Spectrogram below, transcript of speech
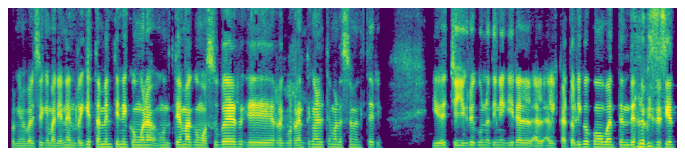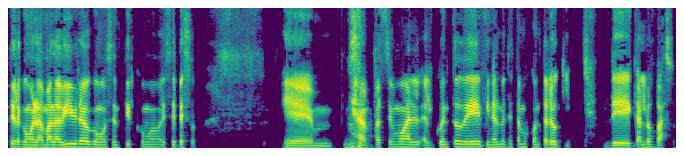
porque me parece que Mariana Enríquez también tiene como un tema como súper eh, recurrente con el tema de los cementerios. Y de hecho yo creo que uno tiene que ir al, católico como para entender lo que se siente como la mala vibra o como sentir como ese peso. Em, ya, pasemos al, cuento de Finalmente estamos con Taroki, de Carlos Basso.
